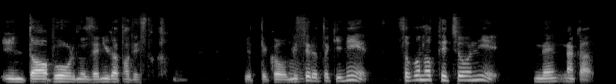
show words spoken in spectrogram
インターポールの銭形ですとか言ってこううん見せるときに、そこの手帳に、ね、なんか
